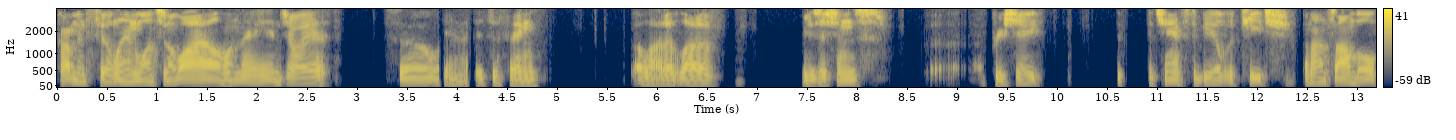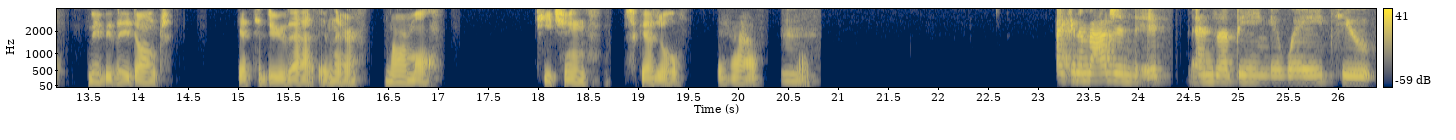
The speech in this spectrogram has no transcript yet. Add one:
come and fill in once in a while, and they enjoy it. So yeah, it's a thing. A lot of a lot of musicians uh, appreciate the, the chance to be able to teach an ensemble. Maybe they don't get to do that in their normal teaching schedule they have. Mm. I can imagine it ends up being a way to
